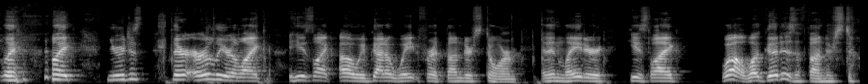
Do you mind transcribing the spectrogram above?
Like, like you were just there earlier, like he's like, oh, we've got to wait for a thunderstorm, and then later he's like, well, what good is a thunderstorm?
